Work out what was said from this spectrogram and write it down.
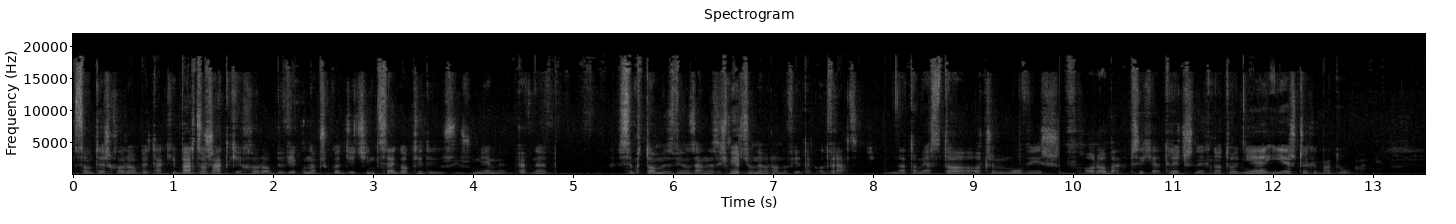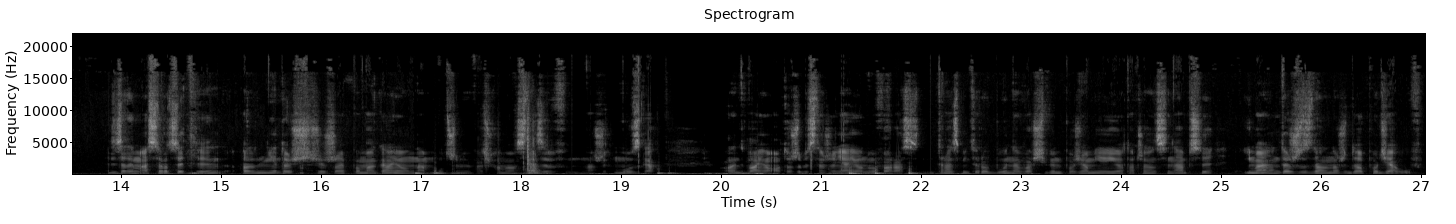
są też choroby takie bardzo rzadkie choroby wieku na przykład dziecięcego, kiedy już, już umiemy pewne symptomy związane ze śmiercią neuronów jednak odwracać. Natomiast to, o czym mówisz w chorobach psychiatrycznych, no to nie i jeszcze chyba długo. Zatem astrocyty nie dość, że pomagają nam utrzymywać homeostazę w naszych mózgach, one dbają o to, żeby stężenia jonów oraz transmiterów były na właściwym poziomie i otaczają synapsy i mają też zdolność do podziałów.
